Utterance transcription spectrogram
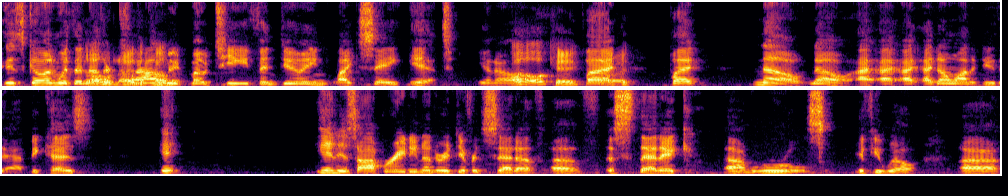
is going with another Oh, Night of the clown Comet. motif and doing like say it. You know, Oh, okay. But- All right. but no, no, I, I, I- I don't want to do that because it it is operating under a different set of of aesthetic um, rules, if you will. Uh,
